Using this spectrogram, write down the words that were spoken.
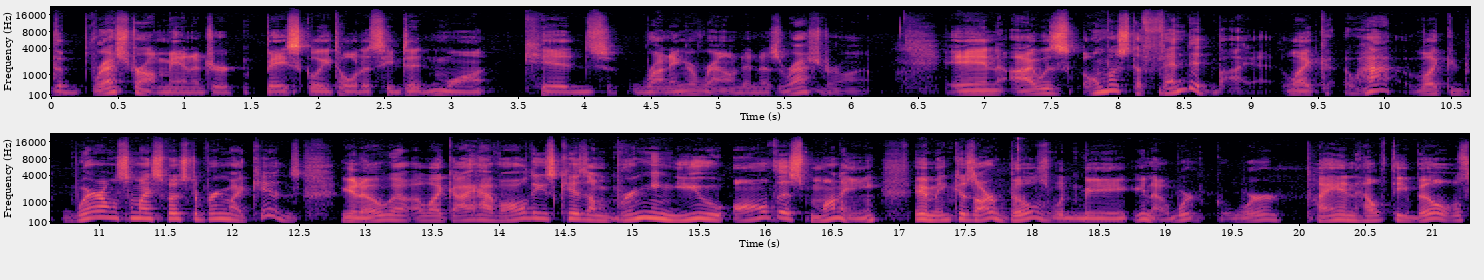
the restaurant manager basically told us he didn't want kids running around in his restaurant and I was almost offended by it. Like, how, like, where else am I supposed to bring my kids? You know, uh, like I have all these kids. I'm bringing you all this money. I mean, because our bills would be, you know, we're we're paying healthy bills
